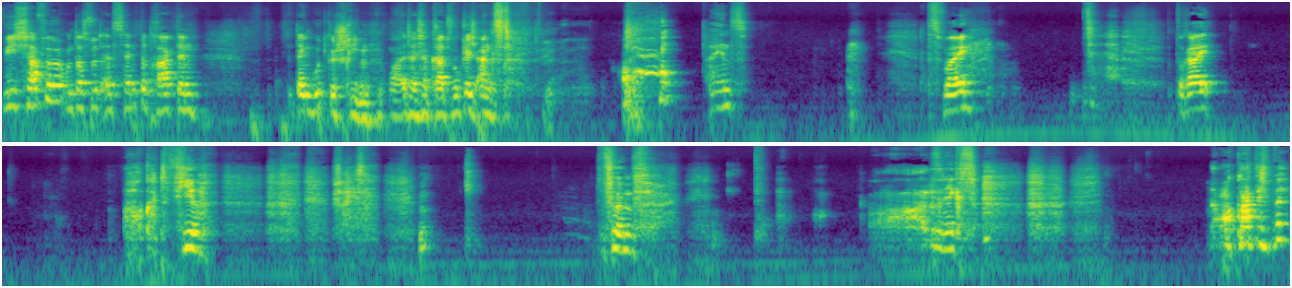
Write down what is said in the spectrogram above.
wie ich schaffe. Und das wird als Centbetrag denn, denn gut geschrieben. Oh, Alter, ich habe gerade wirklich Angst. Eins, zwei, drei. Vier. Scheiße. Fünf. Oh, sechs. Oh Gott, ich bin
